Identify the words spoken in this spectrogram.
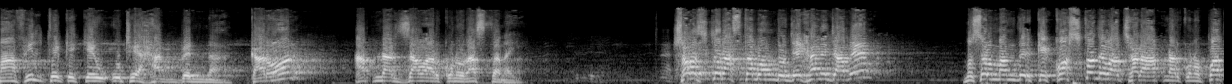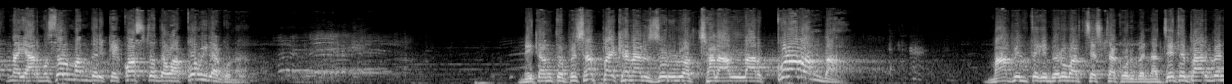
মাহফিল থেকে কেউ উঠে হাঁটবেন না। কারণ আপনার যাওয়ার কোনো রাস্তা নাই। সমস্ত রাস্তা বন্ধ। যেখানে যাবেন, মুসলমানদেরকে কষ্ট দেওয়া ছাড়া আপনার কোনো পথ নাই, আর মুসলমানদেরকে কষ্ট দেওয়া কবিরা গুণা। নিতান্ত পেশাব পায়খানার জরুরত ছাড়া আল্লাহর কোন বান্দা মাহফিল থেকে বেরোবার চেষ্টা করবেন না। যেতে পারবেন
